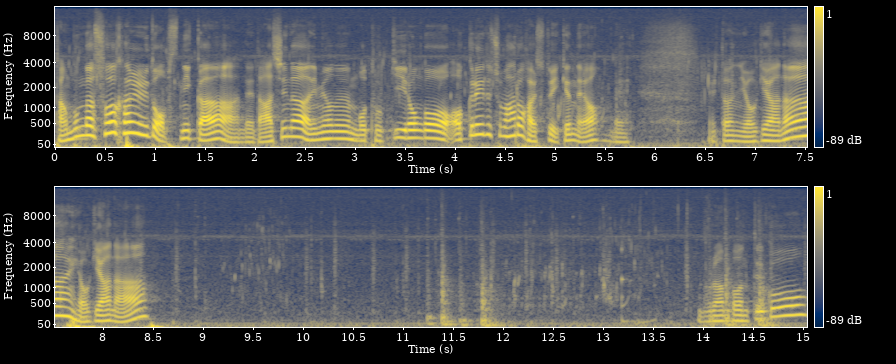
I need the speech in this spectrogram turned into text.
당분간 수확할 일도 없으니까 네, 낫이나 아니면은 뭐 도끼 이런 거 업그레이드 좀 하러 갈 수도 있겠네요. 네. 일단 여기 하나, 여기 하나. 물 한번 뜨고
